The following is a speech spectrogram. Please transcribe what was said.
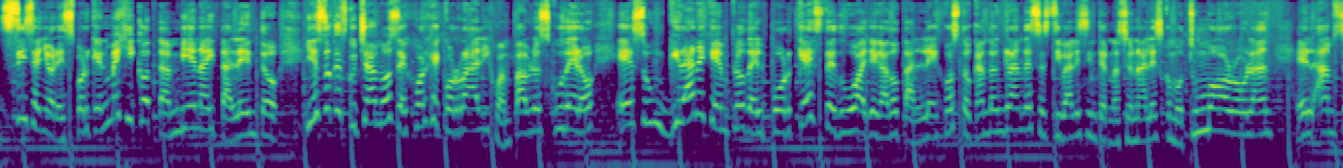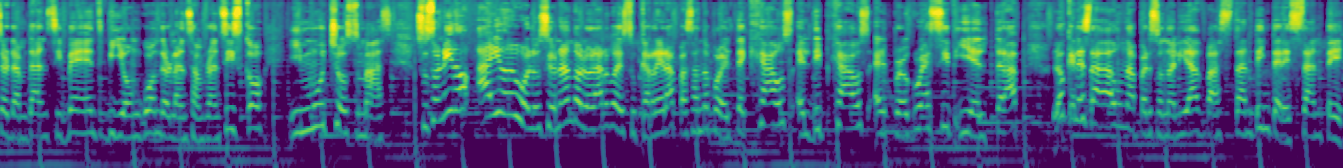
Sí, señores, porque en México también hay talento. Y esto que escuchamos de Jorge Corral y Juan Pablo Escudero es un gran ejemplo del por qué este dúo ha llegado tan lejos, tocando en grandes festivales internacionales como Tomorrowland, el Amsterdam Dance Event, Beyond Wonderland San Francisco y muchos más. Su sonido ha ido evolucionando a lo largo de su carrera, pasando por el tech house, el deep house, el progressive y el trap, lo que les ha dado una personalidad bastante interesante.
